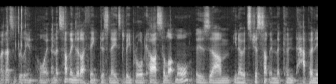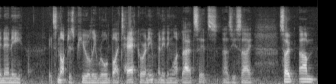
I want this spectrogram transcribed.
Right, that's a brilliant point, and it's something that I think just needs to be broadcast a lot more. Is um, you know, it's just something that can happen in any. It's not just purely ruled by tech or any anything like that. It's, it's as you say. So, um,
